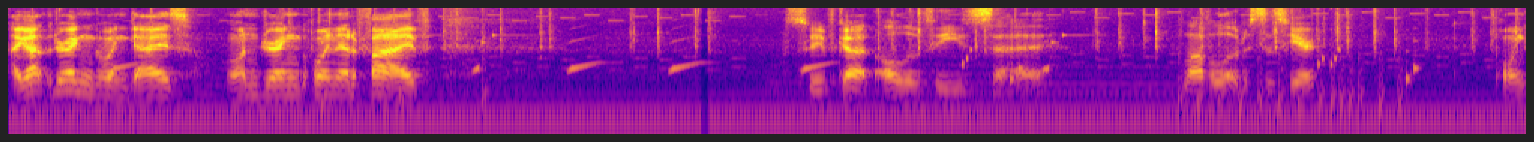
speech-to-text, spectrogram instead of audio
I got the dragon coin, guys. One dragon coin out of five. So we've got all of these uh, lava lotuses here. Poink.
